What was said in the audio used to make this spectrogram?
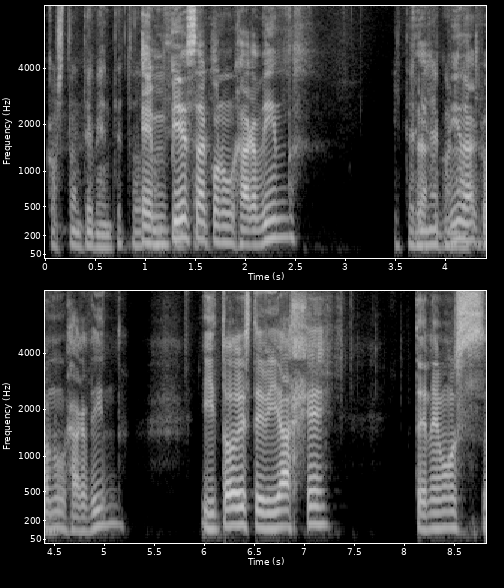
Constantemente. Empieza con un jardín y termina, con, un jardín. Y todo este viaje tenemos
